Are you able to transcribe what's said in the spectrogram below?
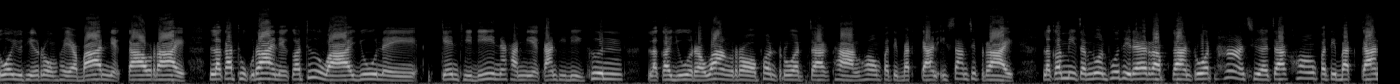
ตัวอยู่ที่โรงพยาบาลเนี่ย9ราย แล้วก็ทุกรายเนี่ยก็ถือว่าอยู่ในเกณฑ์ที่ดีนะคะ มีอาการที่ดีขึ้น แล้วก็อยู่ระหว่างรอผลตรวจจากทางห้องปฏิบัติการอีก 30 ราย แล้วก็มีจำนวนผู้ที่ได้รับการตรวจ 5 เชื้อจากห้องปฏิบัติการ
